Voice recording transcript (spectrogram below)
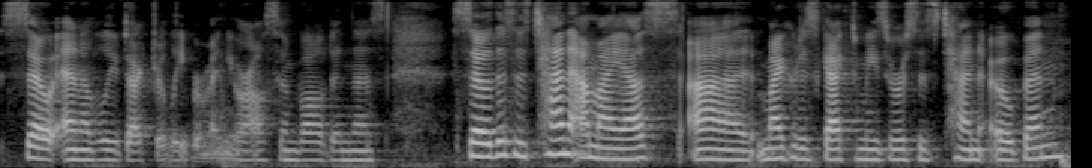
so, and I believe Dr. Lieberman, you are also involved in this. So this is 10 MIS uh, microdiscectomies versus 10 open.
